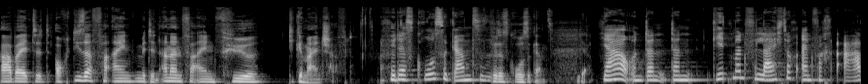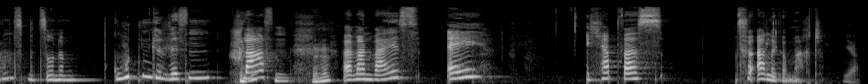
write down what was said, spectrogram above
arbeitet auch dieser Verein mit den anderen Vereinen für die Gemeinschaft, für das große Ganze für das große Ganze. Ja. Ja, und dann, dann geht man vielleicht auch einfach abends mit so einem guten Gewissen schlafen, weil man weiß, ey, ich habe was für alle gemacht. Ja.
